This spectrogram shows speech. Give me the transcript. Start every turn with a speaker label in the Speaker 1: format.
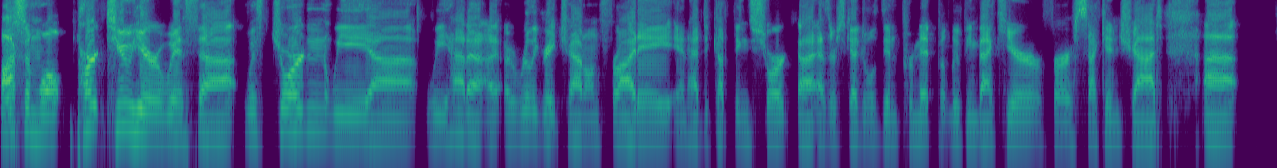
Speaker 1: Awesome. Well, part two here with uh, with Jordan. We uh, we had a, a really great chat on Friday and had to cut things short uh, as our schedules didn't permit. But looping back here for our second chat, uh,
